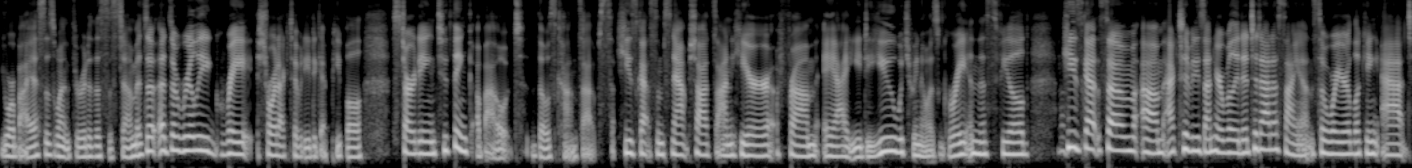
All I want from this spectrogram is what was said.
your biases went through to the system. It's a it's a really great short activity to get people starting to think about those concepts. He's got some snapshots on here from AIEDU, which we know is great in this field. He's got some um, activities on here related to data science, so where you're looking at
